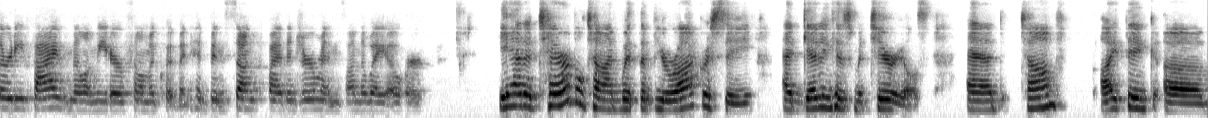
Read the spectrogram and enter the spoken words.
35 millimeter film equipment had been sunk by the Germans on the way over. he had a terrible time with the bureaucracy and getting his materials and tom i think um,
